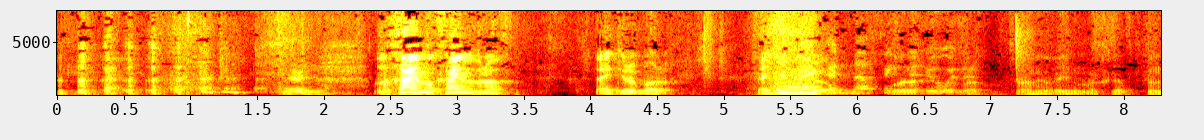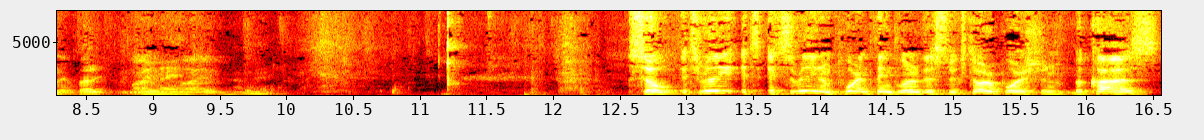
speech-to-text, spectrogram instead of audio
there you go. L'chaim, l'chaim, v'rach. Thank you, Rabbaruch. Thank I you. had nothing to do with it. Mine, So it's really it's it's really an important thing to learn this week's Torah portion because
